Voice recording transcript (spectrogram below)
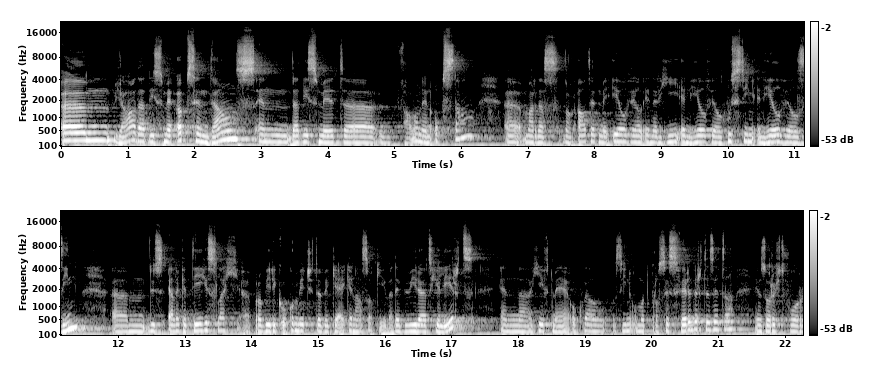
Um, ja, dat is met ups en downs en dat is met uh, vallen en opstaan. Uh, maar dat is nog altijd met heel veel energie en heel veel goesting en heel veel zin. Um, dus elke tegenslag probeer ik ook een beetje te bekijken als oké, wat hebben we hieruit geleerd? En uh, geeft mij ook wel zin om het proces verder te zetten en zorgt voor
